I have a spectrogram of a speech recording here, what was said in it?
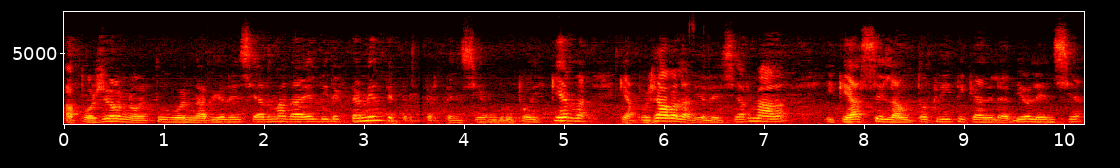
apoyó, no estuvo en la violencia armada él directamente, pero pertenecía a un grupo de izquierda que apoyaba la violencia armada y que hace la autocrítica de la violencia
